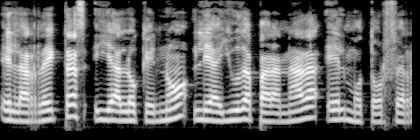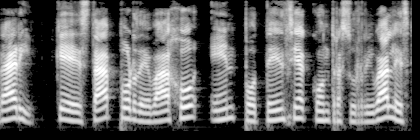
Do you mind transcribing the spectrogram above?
en las rectas y a lo que no le ayuda para nada el motor Ferrari, que está por debajo en potencia contra sus rivales.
